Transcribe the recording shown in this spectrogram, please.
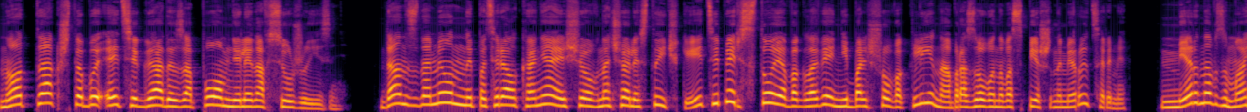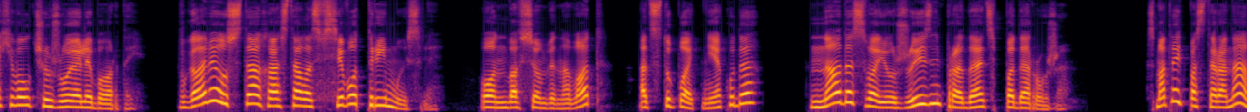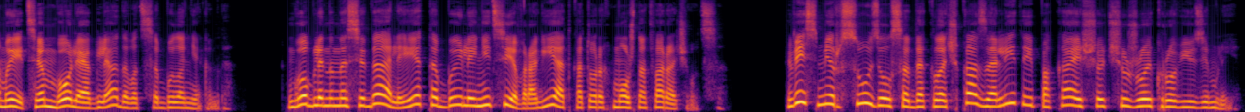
Но так, чтобы эти гады запомнили на всю жизнь. Дан Знаменный потерял коня еще в начале стычки, и теперь, стоя во главе небольшого клина, образованного спешенными рыцарями, мерно взмахивал чужой алебардой. В голове у Стаха осталось всего три мысли. Он во всем виноват, отступать некуда, надо свою жизнь продать подороже. Смотреть по сторонам и тем более оглядываться было некогда. Гоблины наседали, и это были не те враги, от которых можно отворачиваться. Весь мир сузился до клочка, залитой пока еще чужой кровью земли.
